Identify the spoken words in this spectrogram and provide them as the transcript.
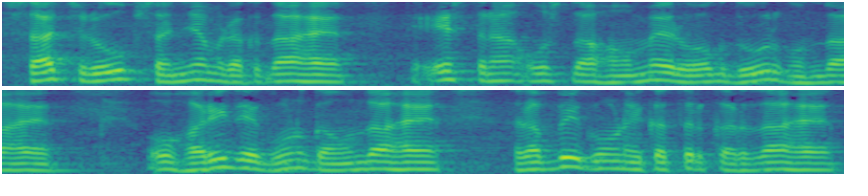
ਸੱਚ ਰੂਪ ਸੰਜਮ ਰੱਖਦਾ ਹੈ ਤੇ ਇਸ ਤਰ੍ਹਾਂ ਉਸ ਦਾ ਹਉਮੈ ਰੋਗ ਦੂਰ ਹੁੰਦਾ ਹੈ। ਉਹ ਹਰੀ ਦੇ ਗੁਣ ਗਾਉਂਦਾ ਹੈ, ਰੱਬੀ ਗੁਣ ਇਕੱਤਰ ਕਰਦਾ ਹੈ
